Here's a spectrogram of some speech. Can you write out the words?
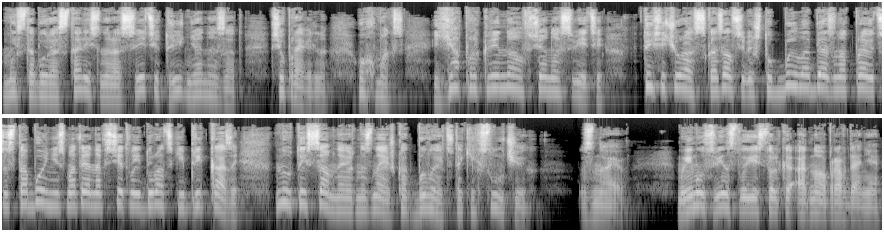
Мы с тобой расстались на рассвете три дня назад. Все правильно. Ох, Макс, я проклинал все на свете. Тысячу раз сказал себе, что был обязан отправиться с тобой, несмотря на все твои дурацкие приказы. Ну, ты сам, наверное, знаешь, как бывает в таких случаях. Знаю. Моему свинству есть только одно оправдание.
